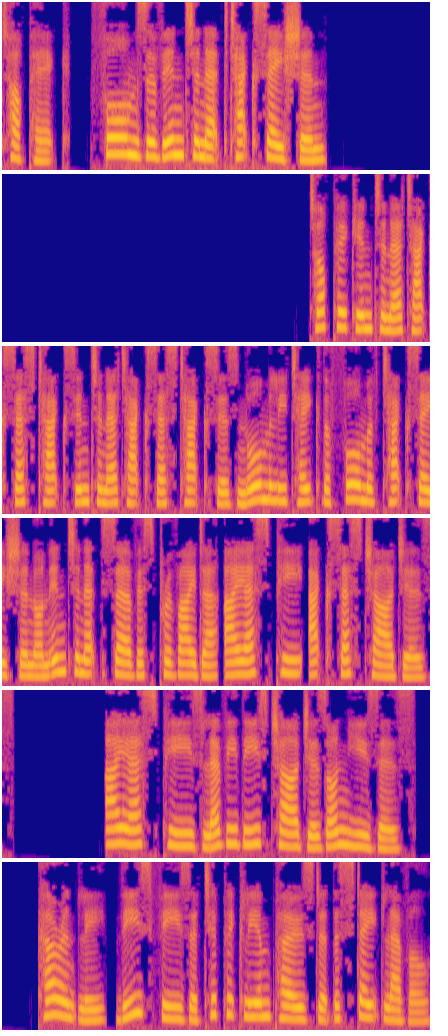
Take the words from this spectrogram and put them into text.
Topic: Forms of Internet taxation. Topic Internet access tax Internet access taxes normally take the form of taxation on Internet Service Provider (ISP) access charges. ISPs levy these charges on users. Currently, these fees are typically imposed at the state level.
